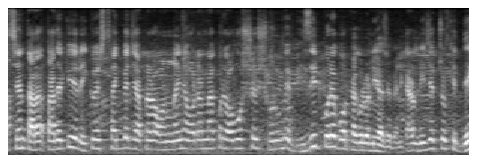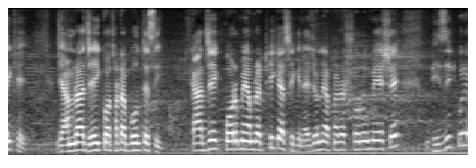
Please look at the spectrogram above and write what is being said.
আছেন, তারা, তাদেরকে রিকোয়েস্ট থাকবে যে আপনারা অনলাইনে অর্ডার না করে অবশ্যই শোরুমে ভিজিট করে বোরখাগুলো নিয়ে যাবেন। কারণ নিজের চোখে দেখে যে আমরা যেই কথাটা বলতেছি, কাজে, কর্মে আমরা ঠিক আছে কিনা এই জন্য আপনারা শোরুমে এসে ভিজিট করে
